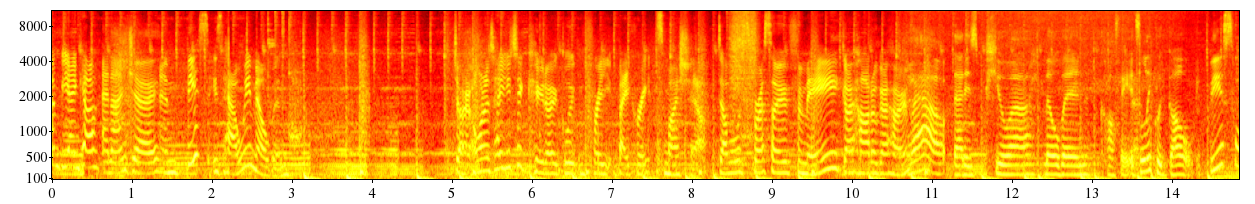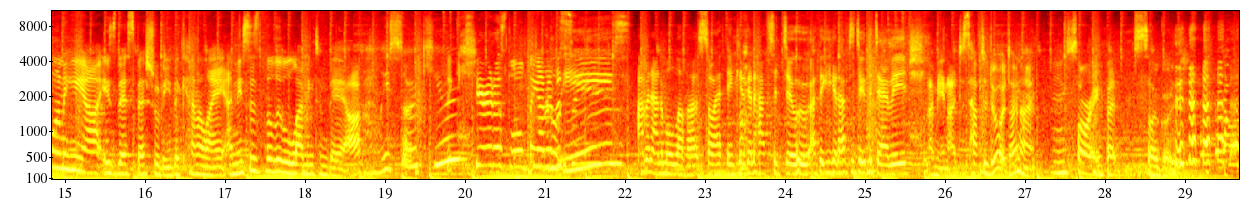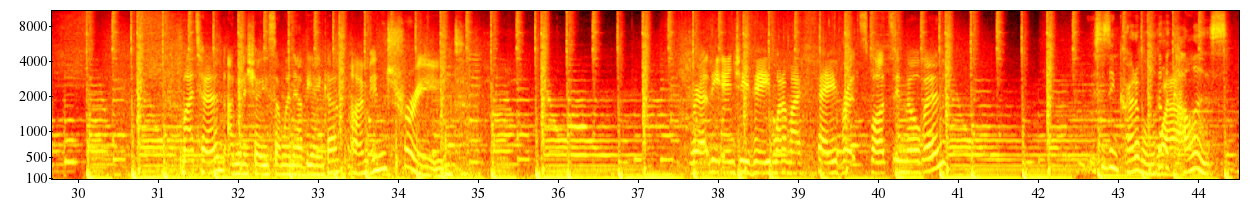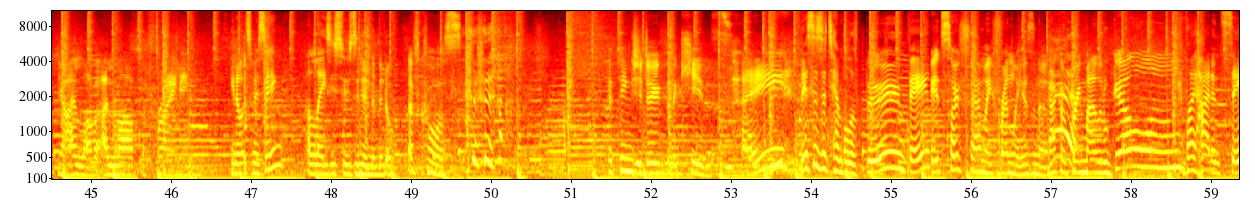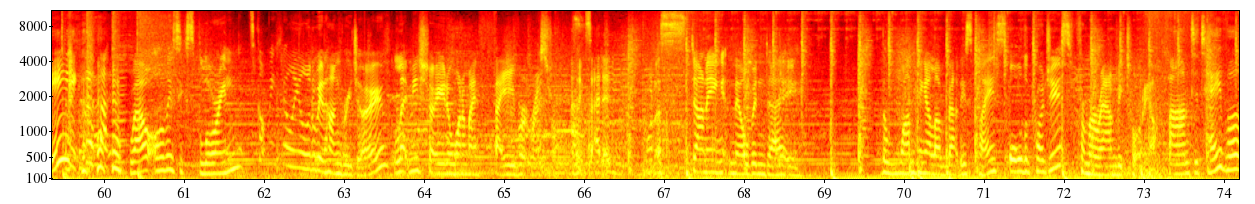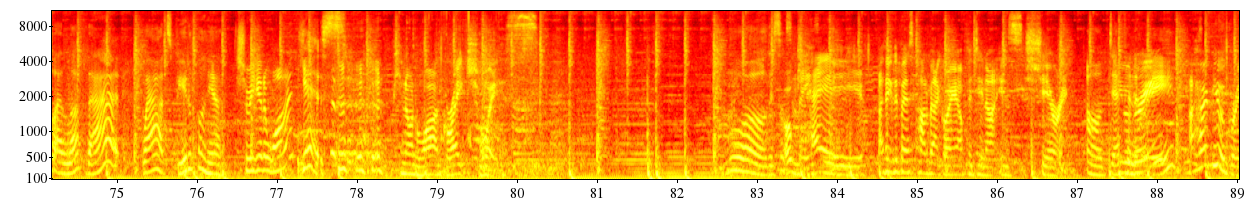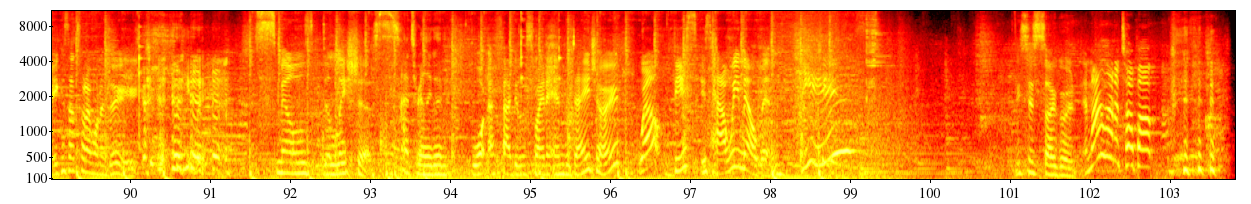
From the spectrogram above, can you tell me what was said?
I'm Bianca. And I'm Jo. And this is How We Melbourne. Jo, I want to take you to Kudo Gluten Free Bakery. It's my shout. Double espresso for me. Go hard or go home. Wow, that is pure Melbourne coffee. It's liquid gold. This one here is their specialty, the cannelé, and this is the little Lamington bear. Oh, he's so cute. The cutest little thing I've ever seen. I'm an animal lover, so I think you're gonna have to do. I think you're gonna have to do the damage. I mean, I just have to do it, don't I? Mm, sorry, but so good. My turn. I'm gonna show you somewhere now, Bianca. I'm intrigued. We're at the NGV, one of my favourite spots in Melbourne. This is incredible. Look Wow. at the colours. Yeah, I love it. I love the framing. You know what's missing? A lazy Susan in the middle. Of course. the things you do for the kids, hey? This is a temple of boom, beep. It's so family friendly, isn't it? I could bring my little girl along. Play hide and seek. Well, all this exploring, it's got me feeling a little bit hungry, Jo. Let me show you to one of my favourite restaurants. I'm excited. What a stunning Melbourne day. The one thing I love about this place, all the produce from around Victoria. Farm to table. I love that. Wow, it's beautiful in here. Should we get a wine? Yes. Pinot Noir, great choice. Whoa, this looks amazing. Okay. I think the best part about going out for dinner is sharing. Oh, definitely. I hope you agree, because that's what I want to do. Smells delicious. That's really good. What a fabulous way to end the day, Jo. Well, this is how we Melbourne. Cheers. This is so good. Am I allowed to top up?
